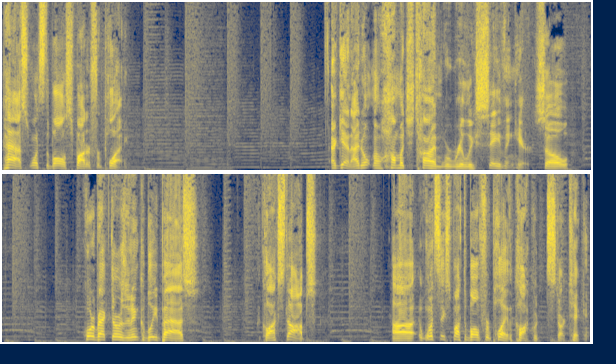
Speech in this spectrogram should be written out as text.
pass once the ball is spotted for play. Again, I don't know how much time we're really saving here. So, quarterback throws an incomplete pass, the clock stops. Uh, once they spot the ball for play, the clock would start ticking.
